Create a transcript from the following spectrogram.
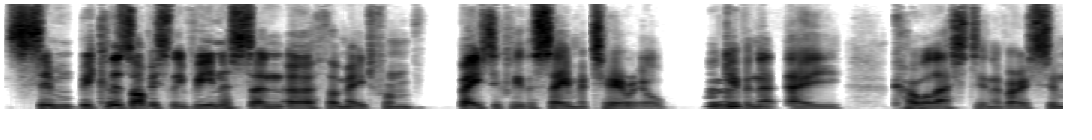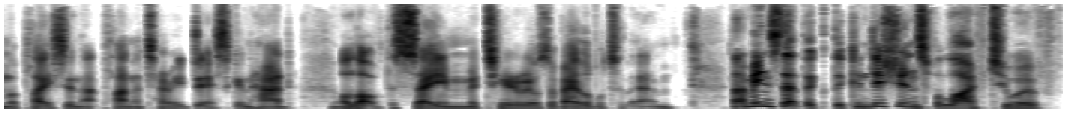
sim because obviously Venus and Earth are made from basically the same material, Mhm. given that they coalesced in a very similar place in that planetary disk and had a lot of the same materials available to them. That means that the, the conditions for life to have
